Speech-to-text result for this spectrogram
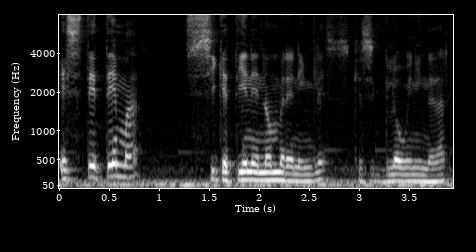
Este tema sí que tiene nombre en inglés, que es Glowing in the Dark.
